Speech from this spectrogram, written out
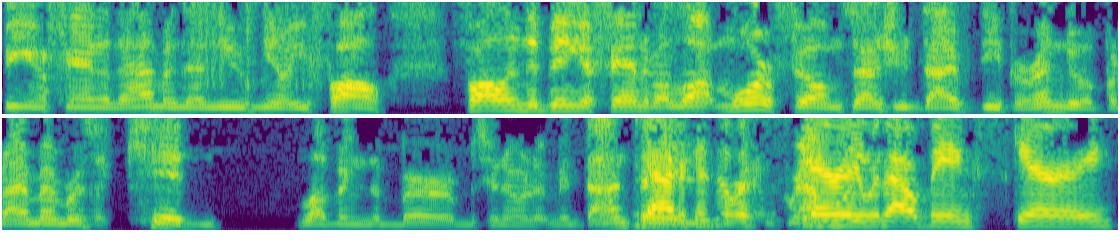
being a fan of them, and then you you know you fall fall into being a fan of a lot more films as you dive deeper into it. But I remember as a kid loving the Burbs. You know what I mean? Dante. Yeah, because it was Gremlins, scary without being scary.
